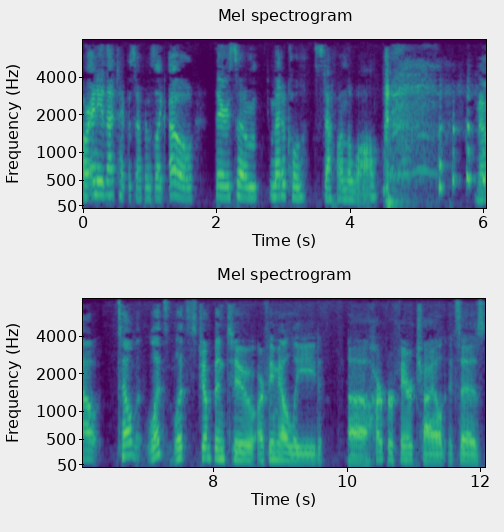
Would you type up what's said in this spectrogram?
or any of that type of stuff. It was like, oh, there's some medical stuff on the wall. Now, tell me, let's let's jump into our female lead, uh, Harper Fairchild. It says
